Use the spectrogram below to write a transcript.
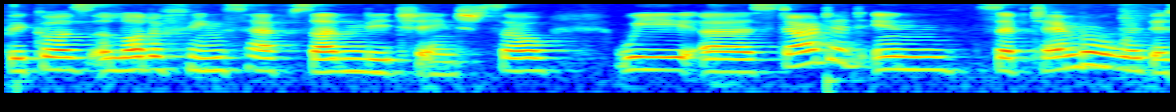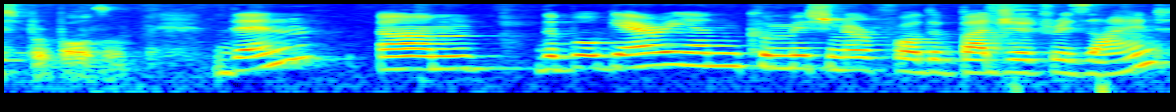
because a lot of things have suddenly changed. So we uh, started in September with this proposal. Then um, the Bulgarian commissioner for the budget resigned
